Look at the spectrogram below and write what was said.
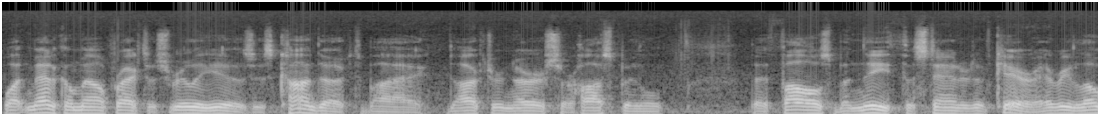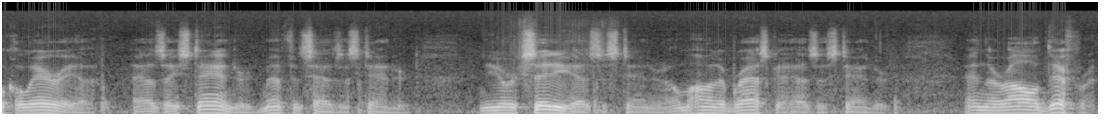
What medical malpractice really is, is conduct by doctor, nurse, or hospital that falls beneath the standard of care. Every local area has a standard. Memphis has a standard. New York City has a standard. Omaha, Nebraska has a standard. And they're all different.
